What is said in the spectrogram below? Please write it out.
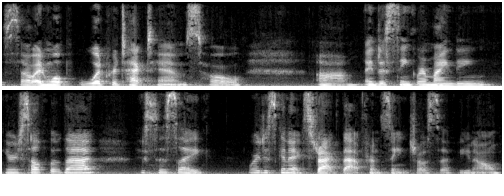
So, and will, would protect him. So, um, I just think reminding yourself of that, is just like, we're just going to extract that from St. Joseph, you know.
